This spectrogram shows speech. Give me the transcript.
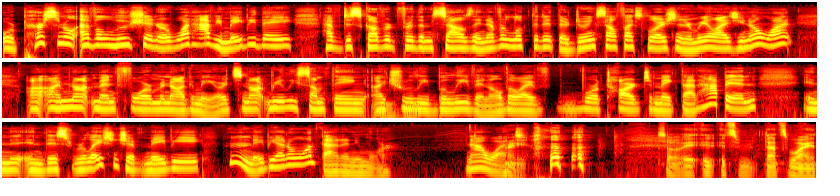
or personal evolution or what have you. Maybe they have discovered for themselves. They never looked at it. They're doing self exploration and realize, you know what? Uh, I'm not meant for monogamy, or it's not really something I truly believe in. Although I've worked hard to make that happen in in this relationship, maybe hmm, maybe I don't want that anymore. Now what? Right. so it, it, it's that's why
